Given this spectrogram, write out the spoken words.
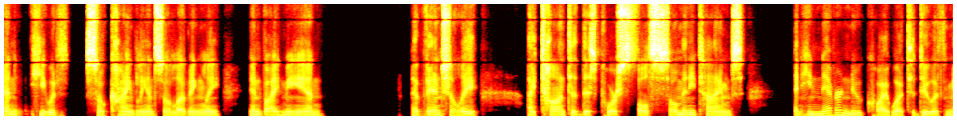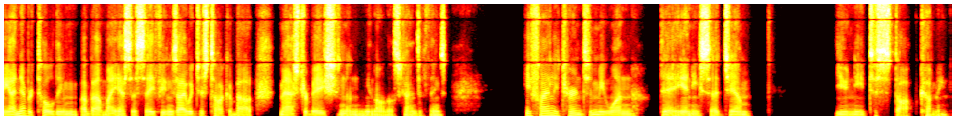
And he would so kindly and so lovingly invite me in. Eventually, I taunted this poor soul so many times, and he never knew quite what to do with me. I never told him about my SSA feelings. I would just talk about masturbation and, you know, those kinds of things. He finally turned to me one day and he said, Jim, you need to stop coming.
